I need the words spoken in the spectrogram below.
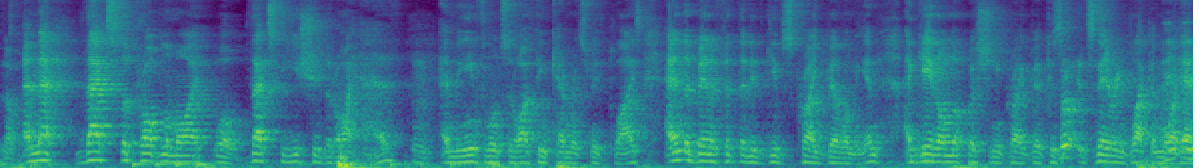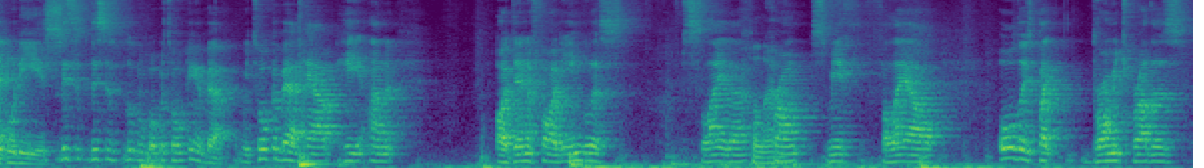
No. And that that's the problem I well, that's the issue that I have hmm. and the influence that I think Cameron Smith plays and the benefit that it gives Craig Bellamy. And again I'm not questioning Craig because Well, it's there in black and white And- and how good he is. This is this is look at what we're talking about. We talk about how he un- identified Inglis, Slater, Folau. Cronk, Smith, Folau, all these play Bromwich brothers,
